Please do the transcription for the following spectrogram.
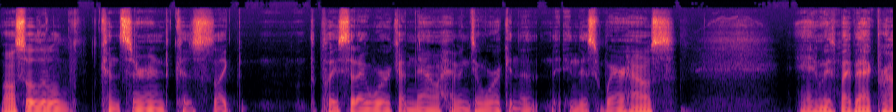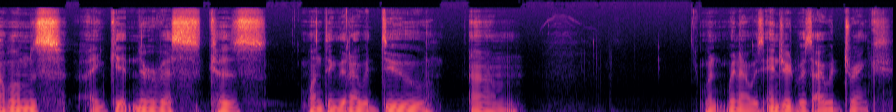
I'm also a little concerned because like the place that I work, I'm now having to work in the in this warehouse, And with my back problems, I get nervous because one thing that I would do um, when when I was injured was I would drink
